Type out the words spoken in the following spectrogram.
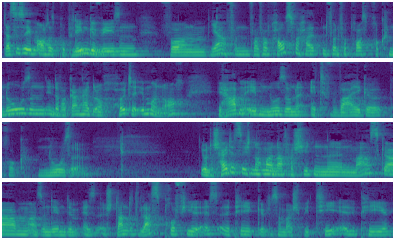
Das ist eben auch das Problem gewesen von, ja, von, von Verbrauchsverhalten, von Verbrauchsprognosen in der Vergangenheit und auch heute immer noch. Wir haben eben nur so eine etwaige Prognose. Die unterscheidet sich nochmal nach verschiedenen Maßgaben. Also neben dem Standard-Lastprofil SLP gibt es zum Beispiel TLP,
